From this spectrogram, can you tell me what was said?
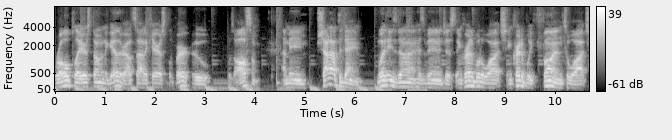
role players thrown together outside of Caris LeVert, who was awesome. I mean, shout out to Dame. What he's done has been just incredible to watch, incredibly fun to watch.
